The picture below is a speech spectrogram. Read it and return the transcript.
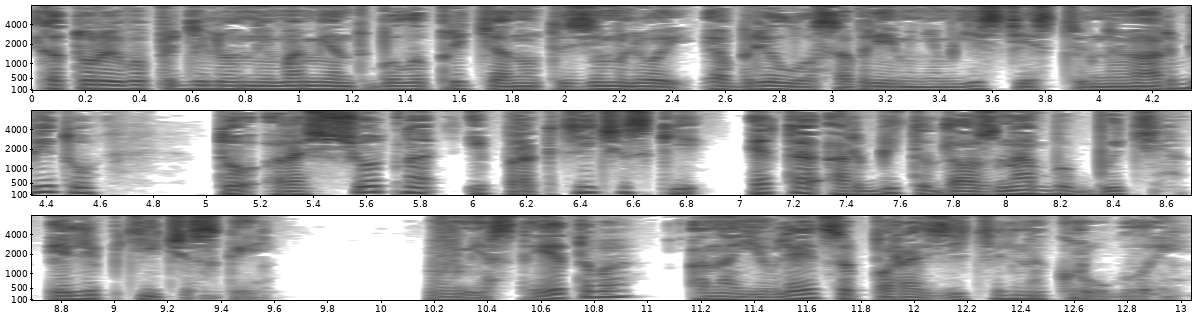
которое в определенный момент было притянуто Землей и обрело со временем естественную орбиту, то расчетно и практически эта орбита должна бы быть эллиптической. Вместо этого она является поразительно круглой.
